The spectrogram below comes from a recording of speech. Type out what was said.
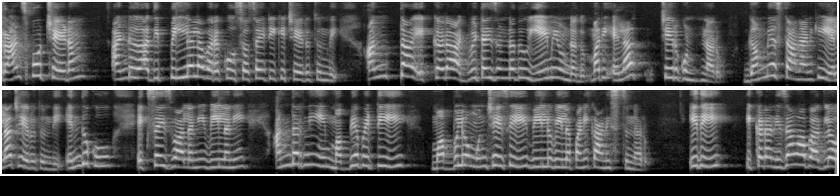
ట్రాన్స్పోర్ట్ చేయడం అండ్ అది పిల్లల వరకు సొసైటీకి చేరుతుంది. అంత ఎక్కడ అడ్వర్టైజ్ ఉండదు ఏమీ ఉండదు. మరి ఎలా చేరుకుంటున్నారు? గమ్యస్థానానికి ఎలా చేరుతుంది? ఎందుకు ఎక్సైజ్ వాళ్ళని వీళ్ళని అందరినీ మభ్యపెట్టి మబ్బులో ముంచేసి వీళ్ళు వీళ్ళ పని కానిస్తున్నారు? ఇది ఇక్కడ నిజామాబాద్లో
